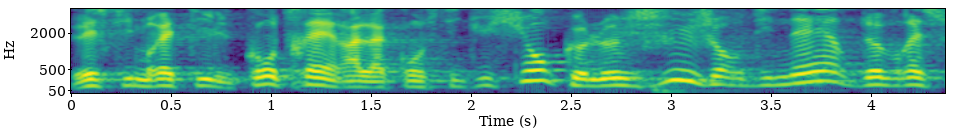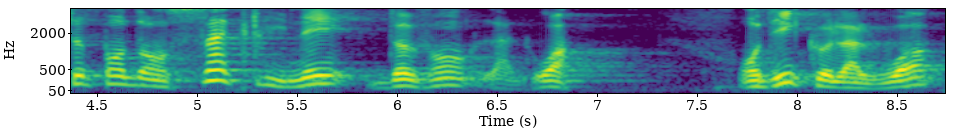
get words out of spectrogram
l'estimerait-il contraire à la Constitution que le juge ordinaire devrait cependant s'incliner devant la loi? On dit que la loi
